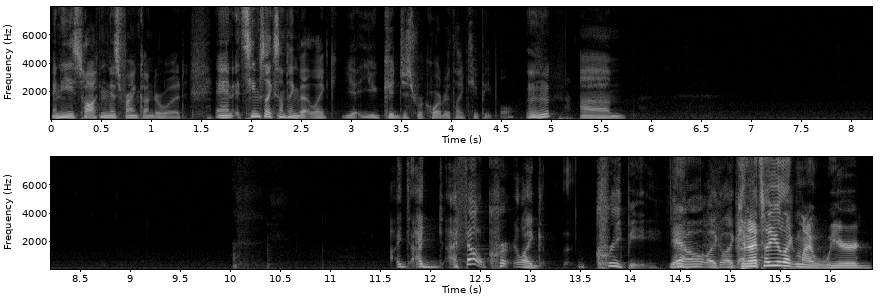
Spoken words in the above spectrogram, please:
and he's talking as Frank Underwood and it seems like something that like y- you could just record with like two people. Mhm. Um, I I, I felt cr- like creepy. You Yeah. know, like like Can I tell you like my weird,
